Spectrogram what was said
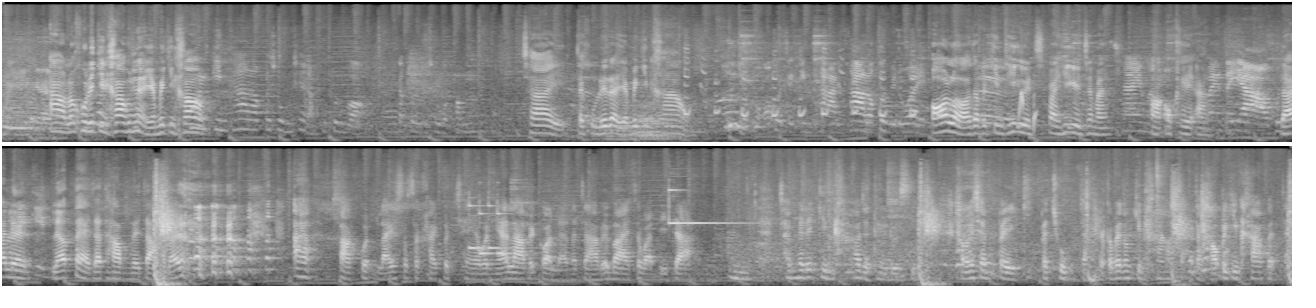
คุยไงอ้าวแล้วคุณได้กินข้าวที่ไหนยังไม่กินข้าว คุณกินข้าวแล้วประชุมใช่เหรอที่คุณบอกจะคุยประชุมกับเขาไม่ใช่เหรอใช่ แต่คุณลินอะยังไม่กินข้าวเออบอกว่าคุณจะกินทานข้าวแล้วคุยไปด้วย อ๋อเหรอจะไปกินที่อื่นไปที่อื่นใช่ไหมใช่ไหมอ่าโอเคอะ ไม่ได้ยาวคุณได้เลยจะม่กิน แล้วแต่จะทำเลยจ้ะได้ อะ ฝากกดไลค์ subscribe กดแชร์ วันนี้ลาไปก่อนแล้วนะจ๊ะ บ๊ายบาย สวัสดีจ้ะอืมฉันไม่ได้กินข้าวจากเธอดูสิเขาให้ฉันไปประชุมจ้ะแต่ก็ไม่ต้องกินข้าวจ้ะแต่เขาไปกินข้าวกันจ้ะ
